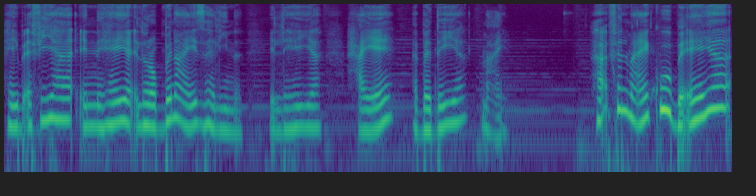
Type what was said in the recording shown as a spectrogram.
هيبقى فيها النهاية اللي ربنا عايزها لينا اللي هي حياة أبدية معاه. هقفل معاكم بآية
